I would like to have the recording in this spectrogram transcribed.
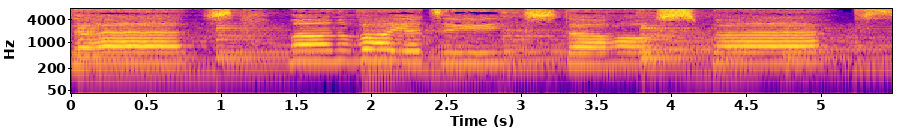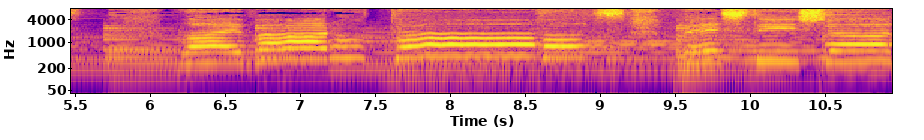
Tēvs, man vajadzīgs tavs spēks, lai varu tavas pestīšanas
